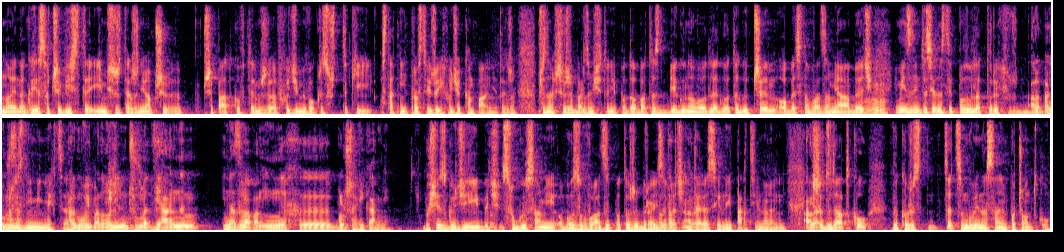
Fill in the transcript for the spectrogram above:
no jednak jest oczywisty i myślę, że także nie ma przy, przypadku w tym, że wchodzimy w okres już takiej ostatniej prostej, jeżeli chodzi o kampanię. Także przyznam się, że bardzo mi się to nie podoba. To jest biegunowo odległe od tego, czym obecna władza miała być i między innymi to jest jeden z tych powodów, dla których Mhm. Ale panie z nimi nie chcę. Ale mówi pan o linczu medialnym I nazywa pan innych y, bolszewikami. Bo się zgodzili być sługusami obozu władzy po to, żeby realizować ale- interes jednej partii. No, Ale- Jeszcze dodatku, wykorzyst- to co mówię na samym początku,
